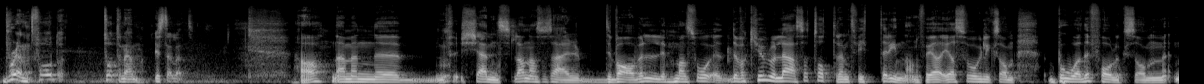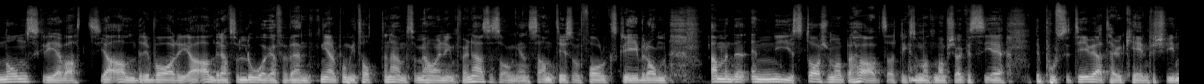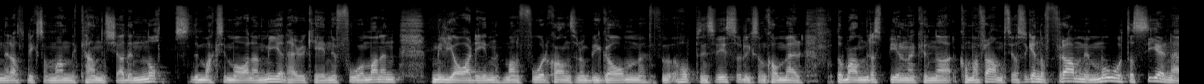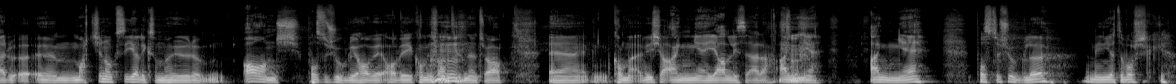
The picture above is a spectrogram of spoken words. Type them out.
Brentford, Tottenham istället. Ja, nej men eh, känslan, alltså så här, det var väl, man såg, det var kul att läsa Tottenham Twitter innan. För jag, jag, såg liksom både folk som, någon skrev att jag aldrig var, jag aldrig haft så låga förväntningar på mitt Tottenham som jag har inför den här säsongen. Samtidigt som folk skriver om ja, men en nystart som har behövts. Att, liksom, att man försöker se det positiva i att Harry Kane försvinner. Att liksom man kanske hade nått det maximala med Harry Kane. Nu får man en miljard in, man får chansen att bygga om. Förhoppningsvis så liksom kommer de andra spelarna kunna kunna komma fram. Så jag såg ändå fram emot att se den här uh, matchen och se liksom hur um, Ange Postosoglu har vi, har vi kommit fram till nu tror jag. Uh, kom, vi kör Ange i Jallis här. Ange. Ange Postosoglu. Min göteborgsk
